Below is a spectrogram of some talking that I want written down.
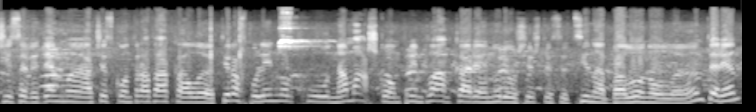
și să vedem uh, acest contraatac al uh, tiraspolenilor cu Namașco în prim plan care nu reușește să țină balonul în teren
